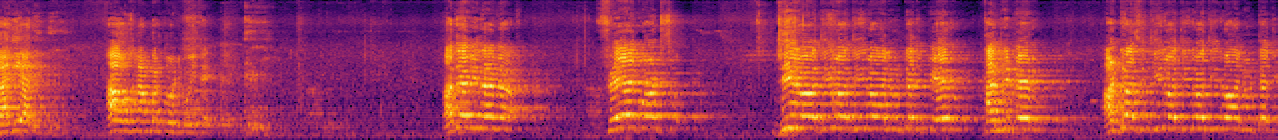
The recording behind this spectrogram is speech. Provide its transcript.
గది అది. హౌస్ నంబర్ తోటి పోయితే అదేవిధంగా fake votes zero zero zero అని ఉంటుంది పేరు తండ్రి పేరు. అడ్రస్ జీరో జీరో జీరో అని ఉంటుంది.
